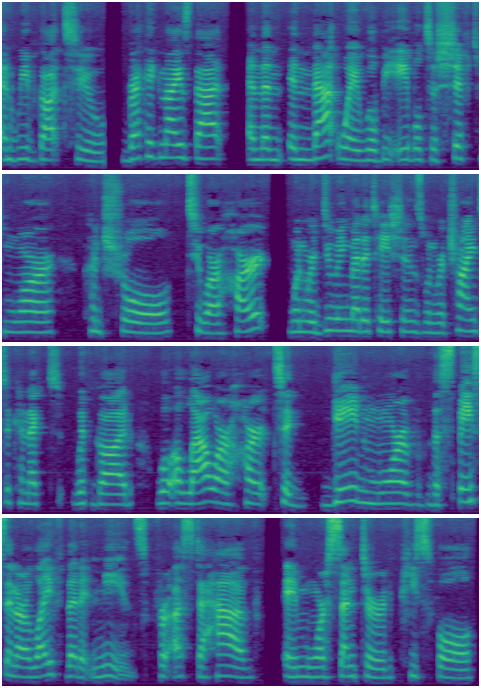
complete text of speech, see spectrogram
and we've got to recognize that. And then in that way, we'll be able to shift more control to our heart when we're doing meditations, when we're trying to connect with God, will allow our heart to gain more of the space in our life that it needs for us to have a more centered, peaceful,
